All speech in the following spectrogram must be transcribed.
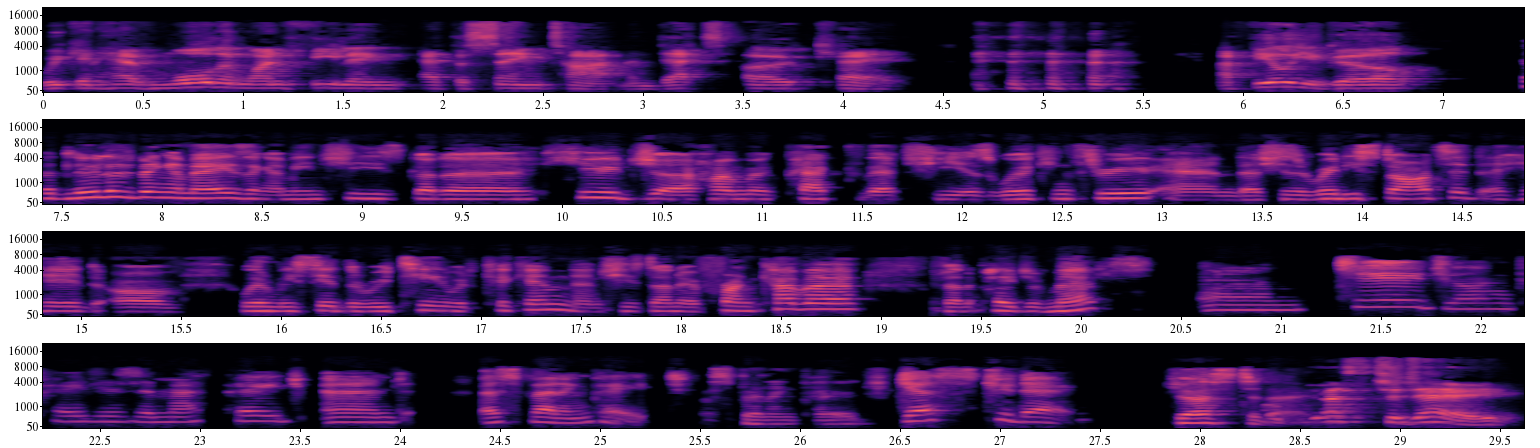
we can have more than one feeling at the same time, and that's okay. I feel you, girl. But Lula's being amazing. I mean, she's got a huge uh, homework pack that she is working through, and uh, she's already started ahead of when we said the routine would kick in. And she's done her front cover, done a page of maths. Um, two drawing pages, a math page, and a spelling page. A spelling page. Just today. Just today. Just today.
